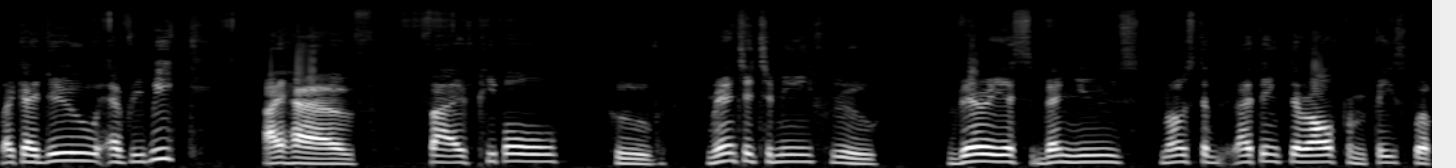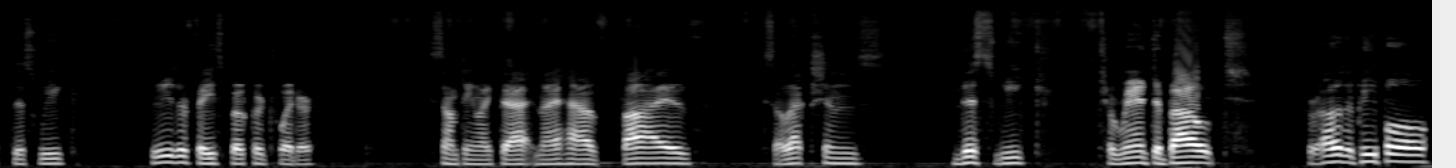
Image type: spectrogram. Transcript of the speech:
like I do every week, I have five people who've ranted to me through various venues. Most of, I think they're all from Facebook this week. They're either Facebook or Twitter, something like that. And I have five selections this week to rant about for other people.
